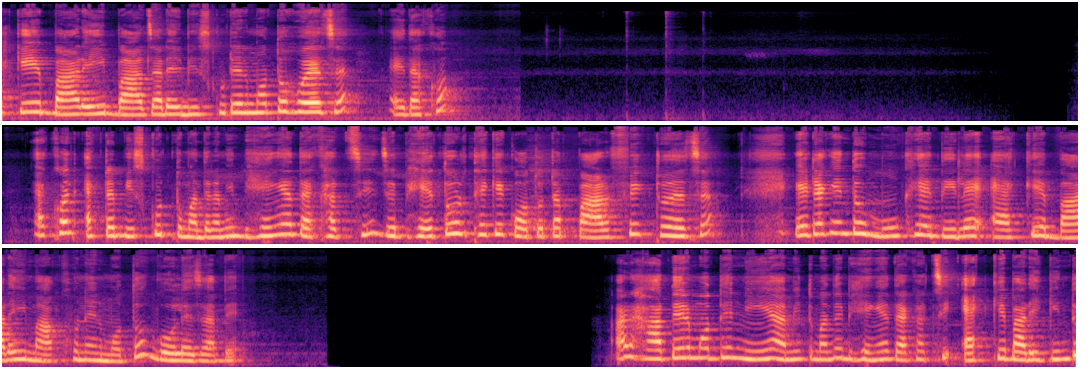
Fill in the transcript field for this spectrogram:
একেবারেই বাজারের বিস্কুটের মতো হয়েছে। এই দেখো। এখন একটা বিস্কুট তোমাদের আমি ভেঙে দেখাচ্ছি যে ভেতর থেকে কতটা পারফেক্ট হয়েছে। এটা কিন্তু মুখে দিলে একেবারেই মাখনের মতো গলে যাবে। আর হাতের মধ্যে নিয়ে আমি তোমাদের ভেঙে দেখাচ্ছি, একেবারেই কিন্তু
